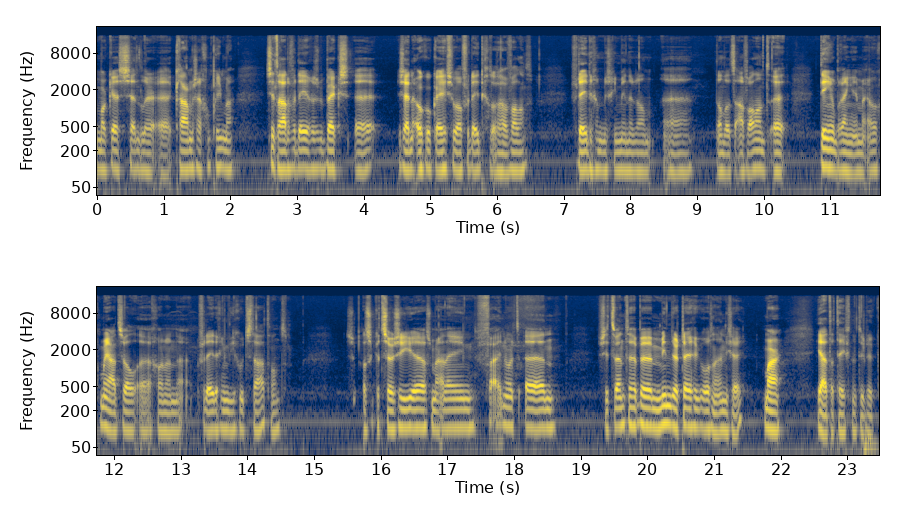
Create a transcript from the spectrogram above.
Marquez, Sandler, eh, Kramer zijn gewoon prima. Centrale verdedigers, de backs zijn ook oké, zowel verdedigend als aanvallend. Verdedigend misschien minder dan, eh, dan dat ze aanvallend eh, dingen brengen in mijn ogen. Maar ja, het is wel eh, gewoon een verdediging die goed staat. Want als ik het zo zie, als maar alleen Feyenoord en FC Twente hebben minder tegengoals dan NEC. Maar ja, dat heeft natuurlijk...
